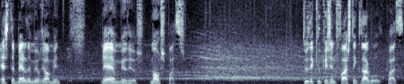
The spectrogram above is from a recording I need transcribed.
Esta merda, meu, realmente. É, meu Deus. Maus passos. Tudo aquilo que a gente faz tem que dar golo, quase.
